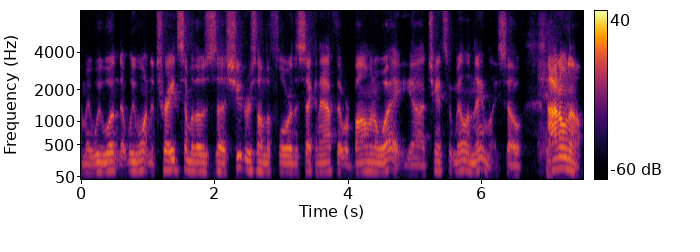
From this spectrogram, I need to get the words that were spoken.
I mean, we want we want to trade some of those uh, shooters on the floor in the second half that were bombing away, uh, Chance McMillan, namely. So I don't know.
